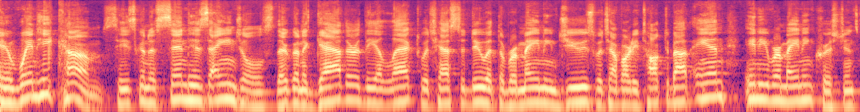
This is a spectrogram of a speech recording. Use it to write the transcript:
And when he comes, he's going to send his angels. They're going to gather the elect, which has to do with the remaining Jews, which I've already talked about, and any remaining Christians.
